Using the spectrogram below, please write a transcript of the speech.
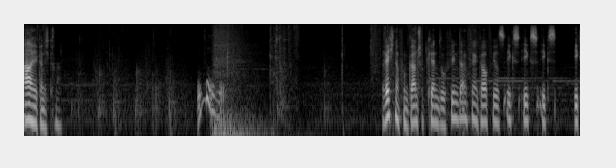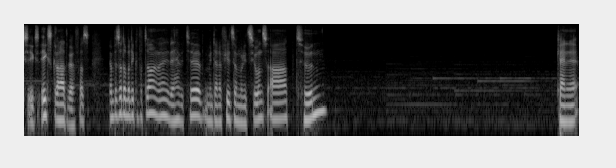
Ah, hier kann ich gerade. Oh. Rechner von Gunshop Kendo. Vielen Dank für den Kauf Ihres XXXXXX Granatwerfers. Ein besonderer Modifikator der Habiteur mit einer Vielzahl Munitionsarten. Keine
